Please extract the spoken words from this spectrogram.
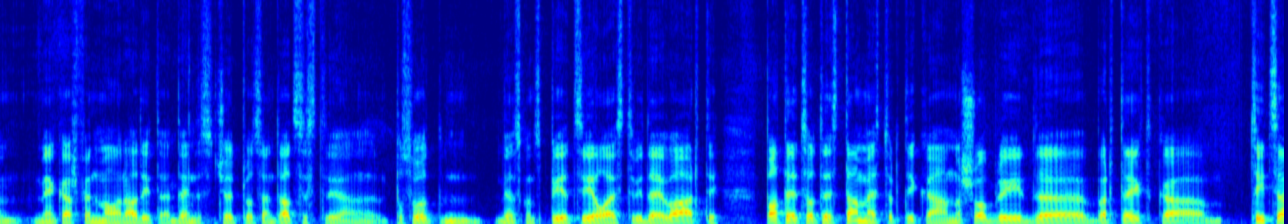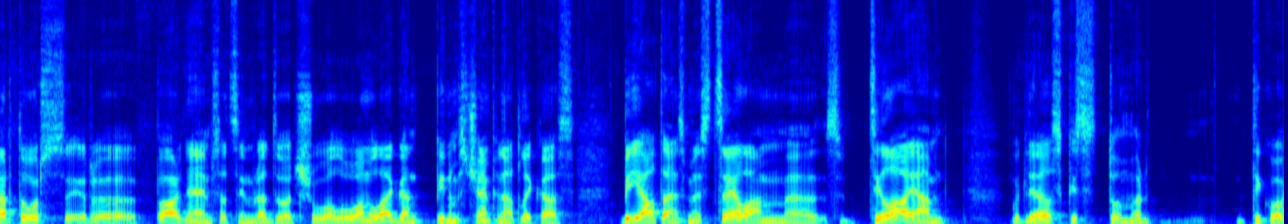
vienkārši fenomenāli rādītāji. 94% atsisti, pusotru 1,5 ielaist vidēji vārti. Pateicoties tam, mēs tur tikām. Nu, šobrīd var teikt, ka cits Arthurs ir pārņēmis acīm redzot šo lomu, lai gan pirms čempionāta likās, bija jautājums, mēs cēlām, cilājām. Gudļevskis tomēr tikko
